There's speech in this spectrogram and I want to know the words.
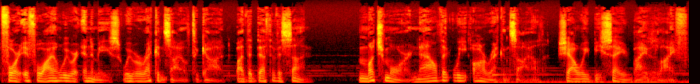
For if while we were enemies we were reconciled to God by the death of his Son, much more now that we are reconciled shall we be saved by his life.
